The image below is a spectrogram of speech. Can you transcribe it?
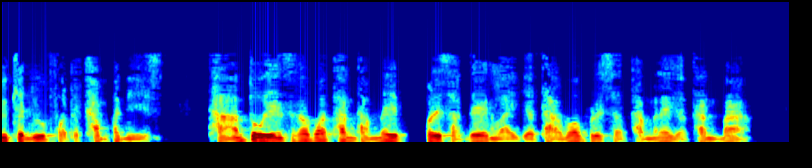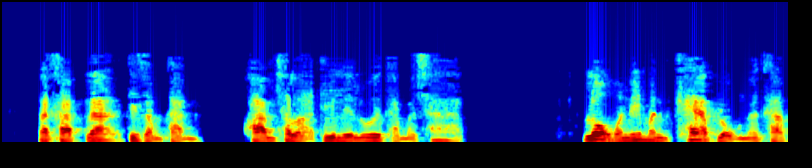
you can do for the companies ถามตัวเองสักว่าท่านทำให้บริษัทได้อย่างไรอย่าถามว่าบริษัททำอะไรกับท่านบ้างนะครับ และที่สำคัญความฉลาดที่เรียนรู้ธรรมชาติ โลกวันนี้มันแคบลงนะครับ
